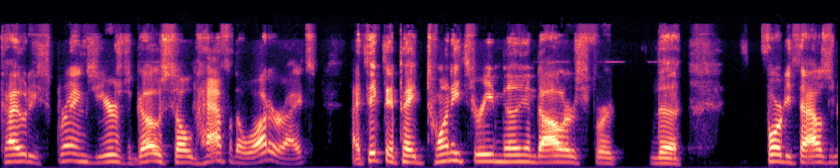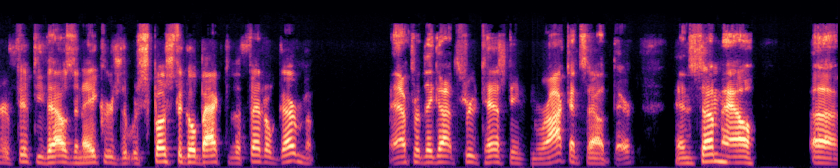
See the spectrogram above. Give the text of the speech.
Coyote Springs years ago sold half of the water rights. I think they paid $23 million for the 40,000 or 50,000 acres that was supposed to go back to the federal government after they got through testing rockets out there. And somehow, uh,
